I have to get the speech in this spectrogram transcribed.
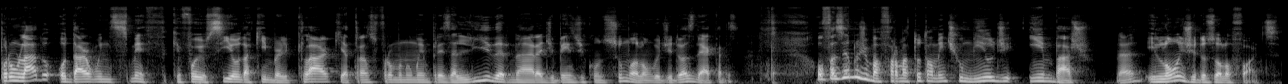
Por um lado, o Darwin Smith, que foi o CEO da Kimberly Clark, que a transformou numa empresa líder na área de bens de consumo ao longo de duas décadas, ou fazendo de uma forma totalmente humilde e embaixo, né? e longe dos holofotes.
